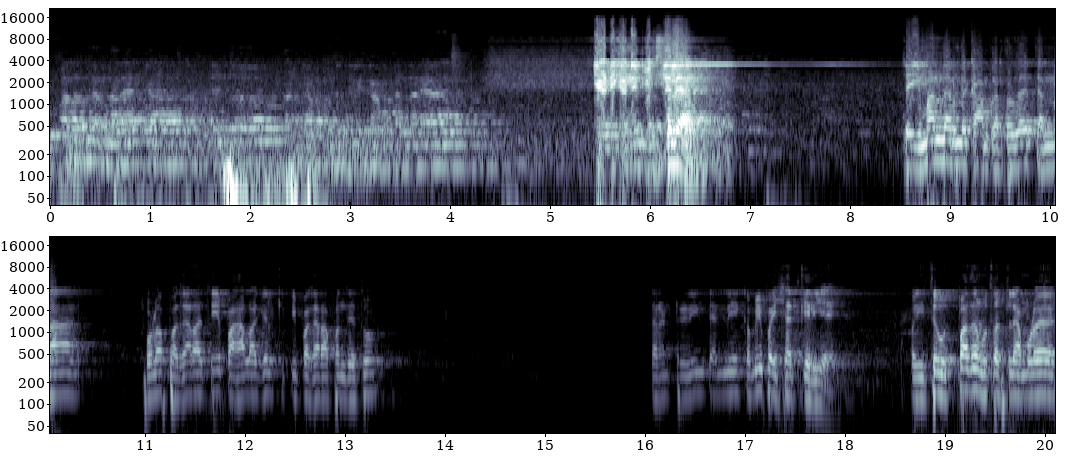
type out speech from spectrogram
उत्पादन करणाऱ्या अत्यंत चांगल्या पद्धतीने काम करणाऱ्या त्या ठिकाणी बसलेल्या त्या इमानदारीनं काम करतात. त्यांना थोडा पगाराचे पाहावं लागेल किती पगार आपण देतो. कारण ट्रेनिंग त्यांनी कमी पैशात केली आहे. पण इथे उत्पादन होत असल्यामुळे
